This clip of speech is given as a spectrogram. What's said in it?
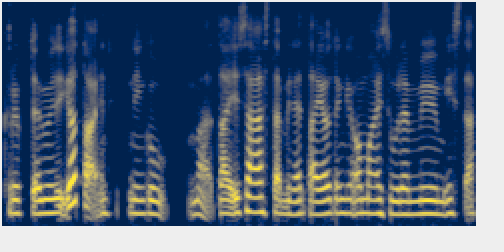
kryptomyyntiä, jotain, niin kuin mä, tai säästäminen tai jotenkin omaisuuden myymistä,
